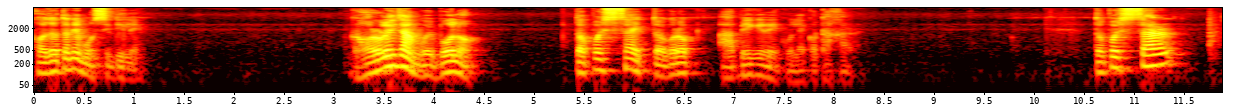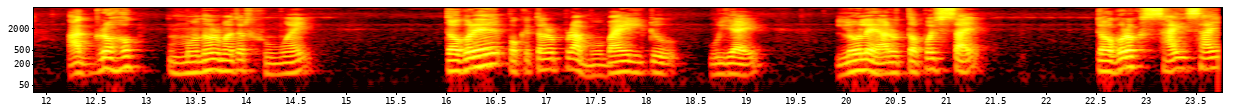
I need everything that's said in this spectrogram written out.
সযতনে মচি দিলে। ঘৰলৈ যাওঁগৈ ব'লক তপস্যাই তগৰক আবেগেৰে ক'লে কথাষাৰ। তপস্যাৰ আগ্ৰহক মনৰ মাজত সুমুৱাই তগৰে পকেটৰ পৰা মোবাইলটো উলিয়াই ল'লে আৰু তপস্যাই তগৰক চাই চাই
